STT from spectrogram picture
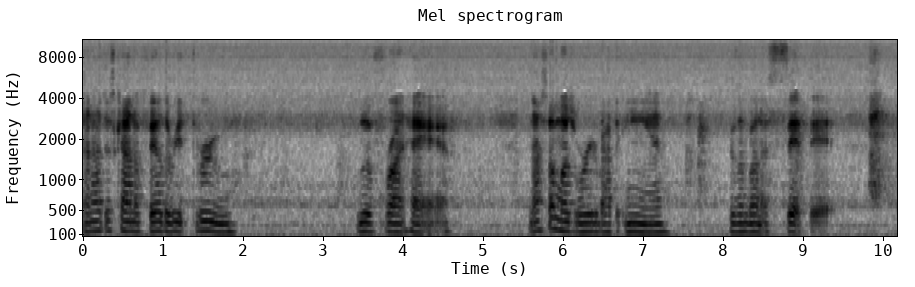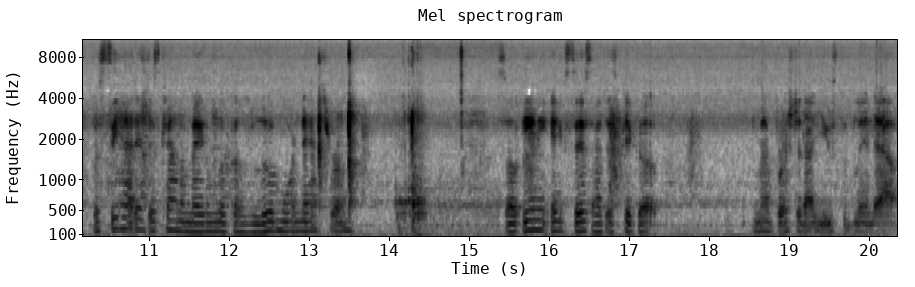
and I just kind of feather it through the front half. Not so much worried about the end because I'm going to set that. But see how that just kind of made them look a little more natural. So any excess I just pick up my brush that I use to blend out.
